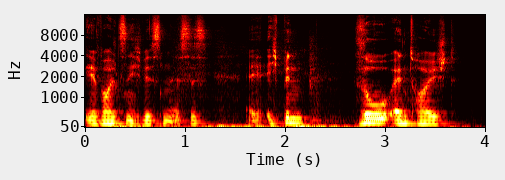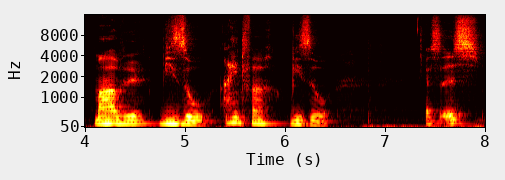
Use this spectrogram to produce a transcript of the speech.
ihr wollt es nicht wissen. Es ist, ich bin so enttäuscht. Marvel, wieso? Einfach, wieso? Es ist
